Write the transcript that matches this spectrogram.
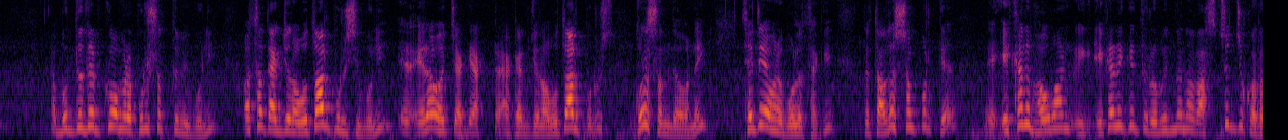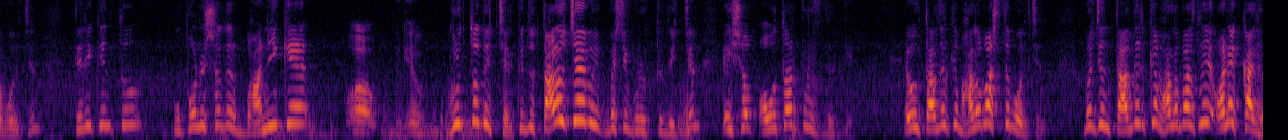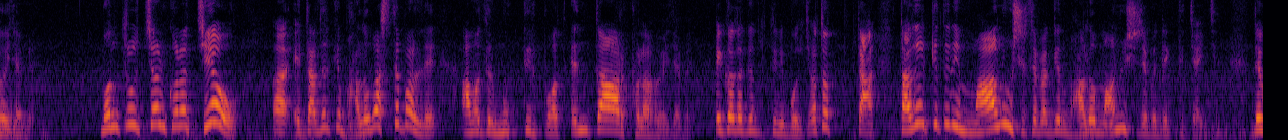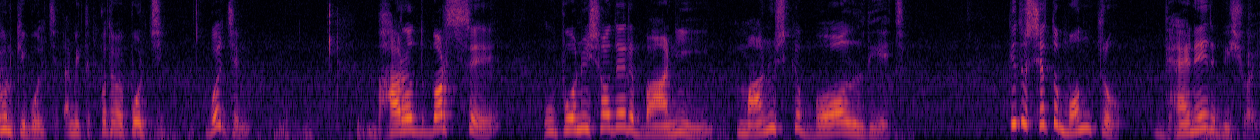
বুদ্ধদেবকেও আমরা পুরুষোত্তমই বলি, অর্থাৎ একজন অবতার পুরুষই বলি। এ- এরাও হচ্ছে এক একটা এক একজন অবতার পুরুষ, কোনো সন্দেহ নেই। সেটাই আমরা বলে থাকি। তো তাদের সম্পর্কে এখানে ভগবান এখানে কিন্তু রবীন্দ্রনাথ আশ্চর্য কথা বলছেন। তিনি কিন্তু উপনিষদের বাণীকে গুরুত্ব দিচ্ছেন, কিন্তু তারও চেয়ে বেশি গুরুত্ব দিচ্ছেন এইসব অবতার পুরুষদেরকে। এবং তাদেরকে ভালোবাসতে বলছেন। বলছেন, তাদেরকে ভালোবাসলে অনেক কাজ হয়ে যাবে। মন্ত্র উচ্চারণ করার চেয়েও তাদেরকে ভালোবাসতে পারলে আমাদের মুক্তির পথ এন্তার খোলা হয়ে যাবে। এই কথা কিন্তু তিনি বলছেন। অর্থাৎ তাদেরকে তিনি মানুষ হিসেবে, একজন ভালো মানুষ হিসেবে দেখতে চাইছেন। দেখুন কি বলছেন। আমি প্রথমে পড়ছি। বলছেন, ভারতবর্ষে উপনিষদের বাণী মানুষকে বল দিয়েছে। কিন্তু সে তো মন্ত্র, ধ্যানের বিষয়।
